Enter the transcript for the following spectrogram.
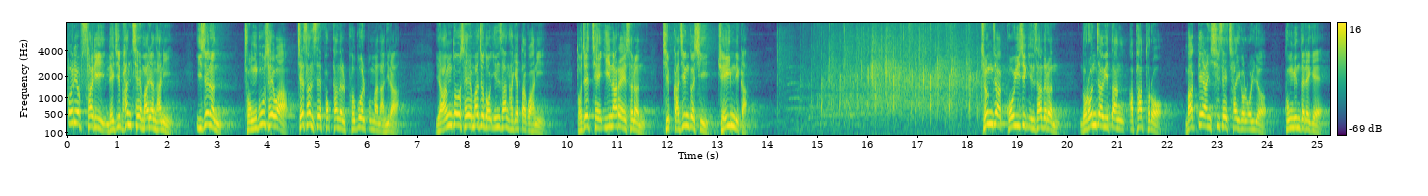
어렵사리 내 집 한 채 마련하니 이제는 종부세와 재산세 폭탄을 퍼부을 뿐만 아니라 양도세마저도 인상하겠다고 하니 도대체 이 나라에서는 집 가진 것이 죄입니까? 정작 고위직 인사들은 노른자위 땅 아파트로 막대한 시세 차익을 올려 국민들에게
